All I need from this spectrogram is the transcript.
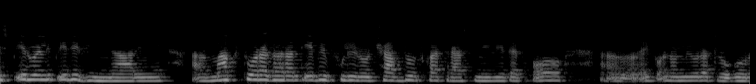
ეს პირველი პირი ვინ არის, მაქვს თუ არა გარანტიები ფული რო ჩავდო, თქვა რას მივიღებ, ხო? ეკონომიურად როგორ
